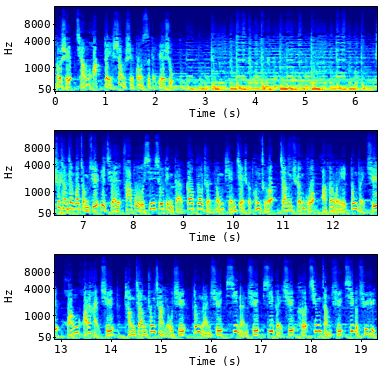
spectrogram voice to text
同时强化对上市公司的约束。市场监管总局日前发布新修订的高标准农田建设通则，将全国划分为东北区、黄淮海区、长江中下游区、东南区、西南区、西北区和青藏区七个区域，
